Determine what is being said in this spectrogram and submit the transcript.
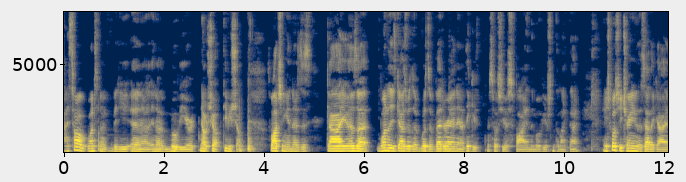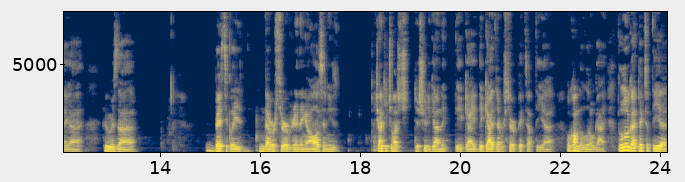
I saw once in a video, uh, in a movie or no show, TV show. I was watching, and there's this guy. It was a one of these guys was a was a veteran, and I think he was supposed to be a spy in the movie or something like that. And he's supposed to be training this other guy uh, who was uh, basically never served anything else, and he's trying to teach him how to shoot a gun. The, the guy, the guy's never served, picks up the. Uh, we'll call him the little guy. The little guy picks up the uh,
